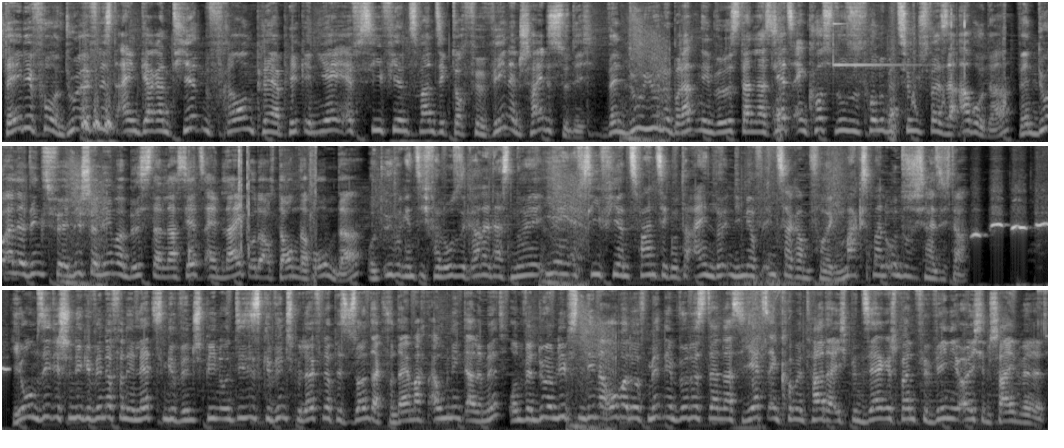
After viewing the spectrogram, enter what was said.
Stell dir vor, du öffnest einen garantierten Frauenplayer-Pick in EAFC 24, doch für wen entscheidest du dich? Wenn du Jule Brandt nehmen würdest, dann lass jetzt ein kostenloses Follow bzw. Abo da. Wenn du allerdings für Alicia Lehmann bist, dann lass jetzt ein Like oder auch Daumen nach oben da. Und übrigens, ich verlose gerade das neue EAFC 24 unter allen Leuten, die mir auf Instagram folgen. Max mal Unterschied heiße ich da. Hier oben seht ihr schon die Gewinner von den letzten Gewinnspielen und dieses Gewinnspiel läuft noch bis Sonntag, von daher macht unbedingt alle mit. Und wenn du am liebsten Lena Oberdorf mitnehmen würdest, dann lass jetzt einen Kommentar da. Ich bin sehr gespannt, für wen ihr euch entscheiden werdet.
